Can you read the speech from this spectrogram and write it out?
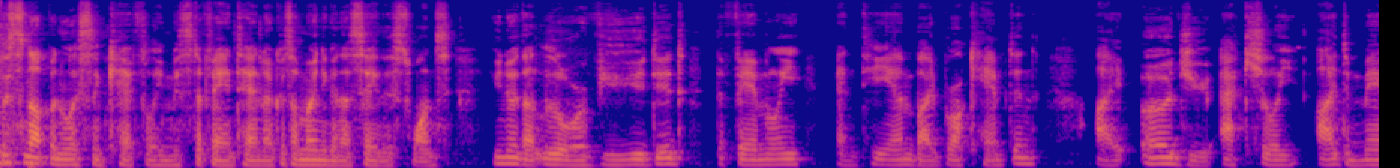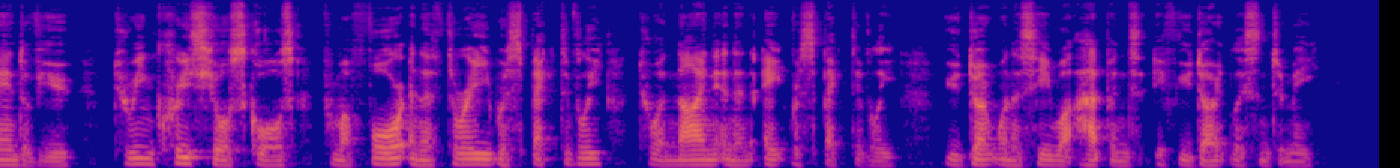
Listen up and listen carefully, Mr. Fantano, because I'm only going to say this once. You know that little review you did, The Family and TM by Brockhampton? I urge you, actually, I demand of you, to increase your scores from a 4 and a 3 respectively to a 9 and an 8 respectively. You don't want to see what happens if you don't listen to me.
